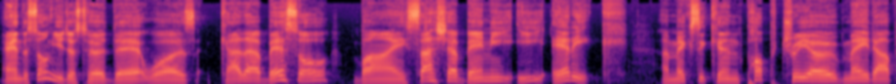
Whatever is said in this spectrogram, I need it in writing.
And the song you just heard there was Cada Beso by Sasha, Benny y Erik, a Mexican pop trio made up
